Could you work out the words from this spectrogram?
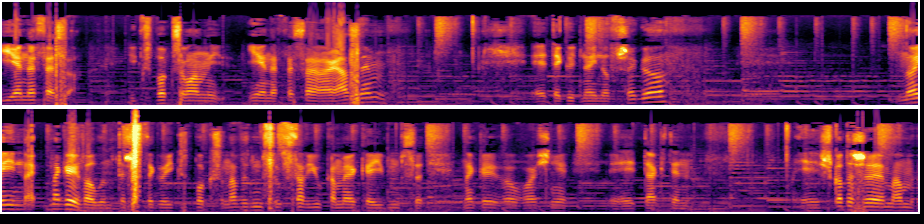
i NFS-a. Xbox One i- i NFS-a razem. E, tego najnowszego. No i na nagrywałbym też z tego Xboxa, nawet bym sobie ustawił kamerkę i bym sobie nagrywał właśnie e, tak ten... E, szkoda, że mam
